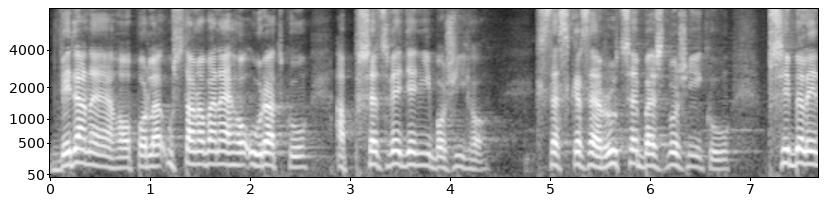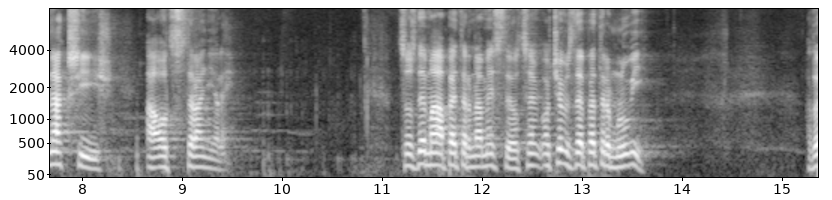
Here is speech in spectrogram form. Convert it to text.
vydaného podle ustanoveného úradku a předzvědění Božího, jste skrze ruce bezbožníků přibyli na kříž a odstranili. Co zde má Petr na mysli? O čem, o čem zde Petr mluví? A to,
